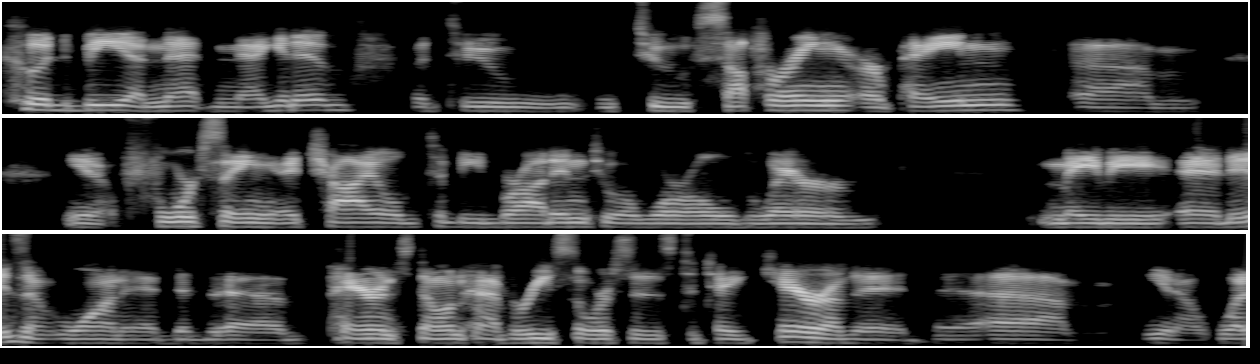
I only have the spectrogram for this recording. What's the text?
could be a net negative to to suffering or pain um, you know forcing a child to be brought into a world where maybe it isn't wanted the parents don't have resources to take care of it um, you know what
